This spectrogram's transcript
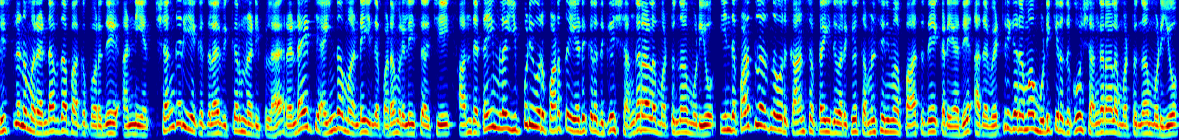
லிஸ்ட்டில் நம்ம ரெண்டாவதாக பார்க்க போகிறது அன்னியன் சங்கர் இயக்கத்தில் விக்ரம் நடிப்பில் ரெண்டாயிரத்தி ஐந்தாம் ஆண்டு இந்த படம் ரிலீஸ் ஆச்சு. அந்த டைமில் இப்படி ஒரு படத்தை எடுக்கிறதுக்கு சங்கரால மட்டும்தான் முடியும். இந்த படத்தில் இருந்த ஒரு கான்செப்டை இது வரைக்கும் தமிழ் சினிமா பார்த்ததே கிடையாது. அதை வெற்றிகரமாக முடிக்கிறதுக்கும் சங்கரால மட்டும்தான் முடியும்.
